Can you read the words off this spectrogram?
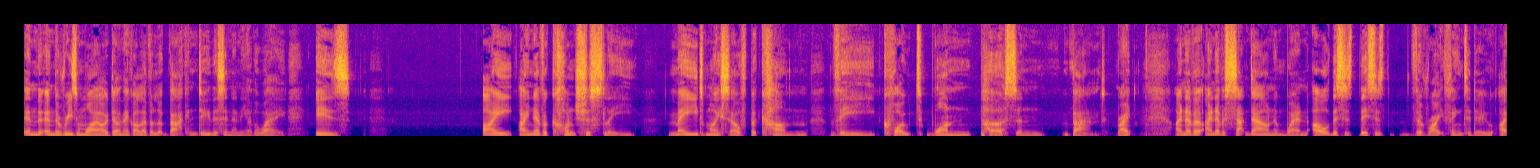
and the, and the reason why I don't think I'll ever look back and do this in any other way is I I never consciously made myself become the quote one person band right? I never i never sat down and went oh this is this is the right thing to do. I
